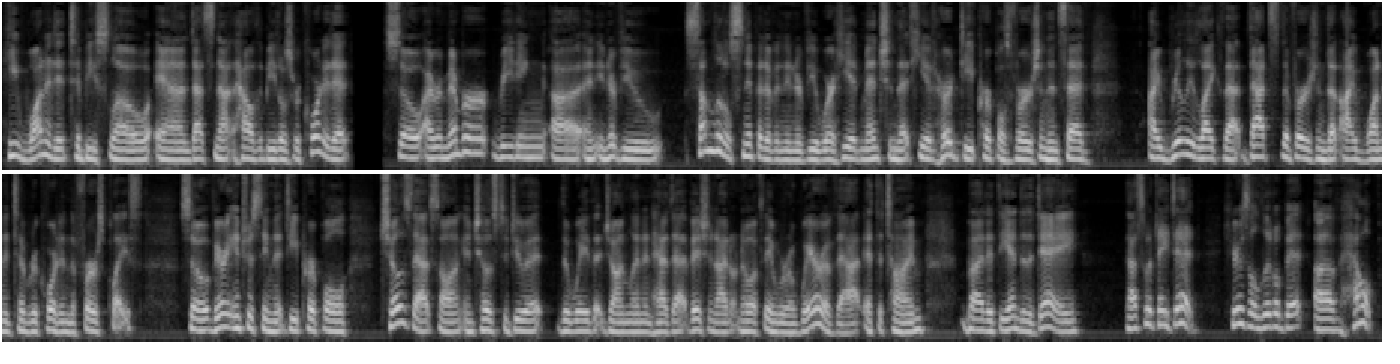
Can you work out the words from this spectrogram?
He wanted it to be slow, and that's not how the Beatles recorded it. So I remember reading uh, an interview some little snippet of an interview where he had mentioned that he had heard Deep Purple's version and said, I really like that. That's the version that I wanted to record in the first place. So very interesting that Deep Purple chose that song and chose to do it the way that John Lennon had that vision. I don't know if they were aware of that at the time, but at the end of the day, that's what they did. Here's a little bit of help.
